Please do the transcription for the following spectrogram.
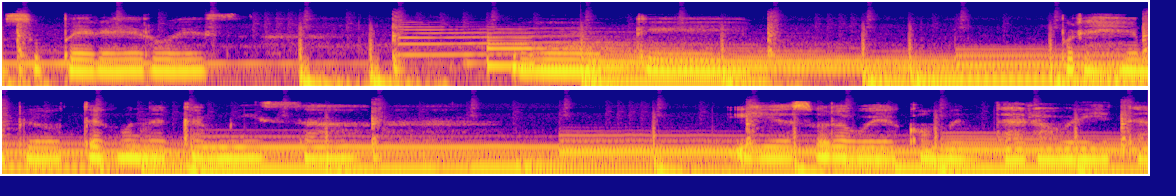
superhéroes o que, por ejemplo, tengo una camisa y eso lo voy a comentar ahorita.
